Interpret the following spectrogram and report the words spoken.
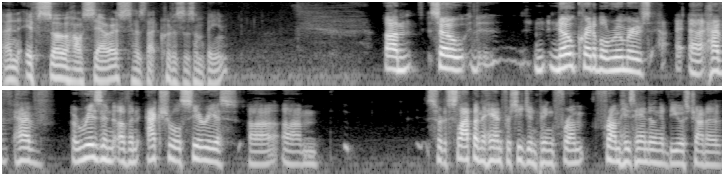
And if so, how serious has that criticism been? Um, so, no credible rumors uh, have have arisen of an actual serious uh, um, sort of slap on the hand for Xi Jinping from from his handling of the U.S.-China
